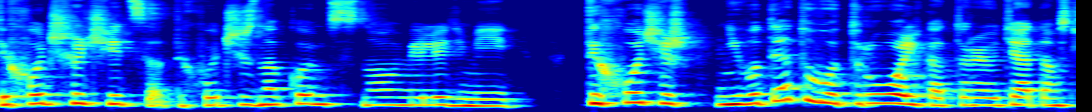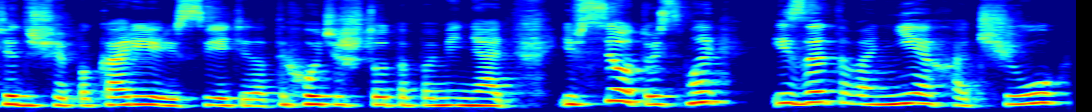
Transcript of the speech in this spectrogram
Ты хочешь учиться, ты хочешь знакомиться с новыми людьми, ты хочешь не вот эту вот роль, которая у тебя там следующая по карьере светит, а ты хочешь что-то поменять. И все. То есть мы из этого не хочу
